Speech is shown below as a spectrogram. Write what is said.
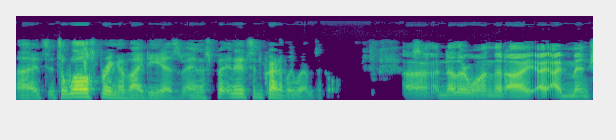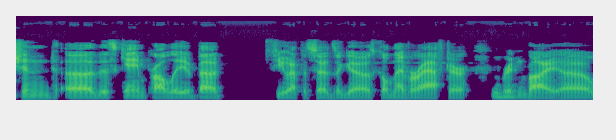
Uh, it's it's a wellspring of ideas, and it's, and it's incredibly whimsical. Uh, another one that I I, I mentioned uh, this game probably about a few episodes ago is called Never After, Mhm. written by uh,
